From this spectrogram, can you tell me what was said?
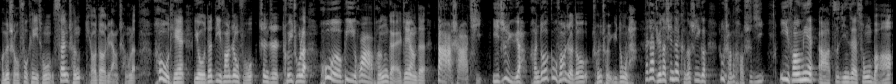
我们首付可以从三成调到两成了。后天有的地方政府甚至推出了货币化棚改这样的大杀器。以至于啊，很多购房者都蠢蠢欲动了。大家觉得现在可能是一个入场的好时机。一方面啊，资金在松绑，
